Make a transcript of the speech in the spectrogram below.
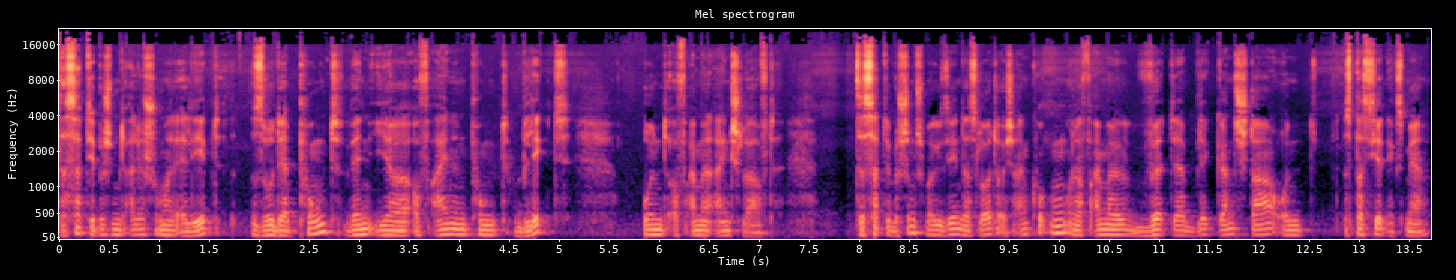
das habt ihr bestimmt alle schon mal erlebt, so der Punkt, wenn ihr auf einen Punkt blickt und auf einmal einschlaft das habt ihr bestimmt schon mal gesehen, dass Leute euch angucken und auf einmal wird der Blick ganz starr und es passiert nichts mehr.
